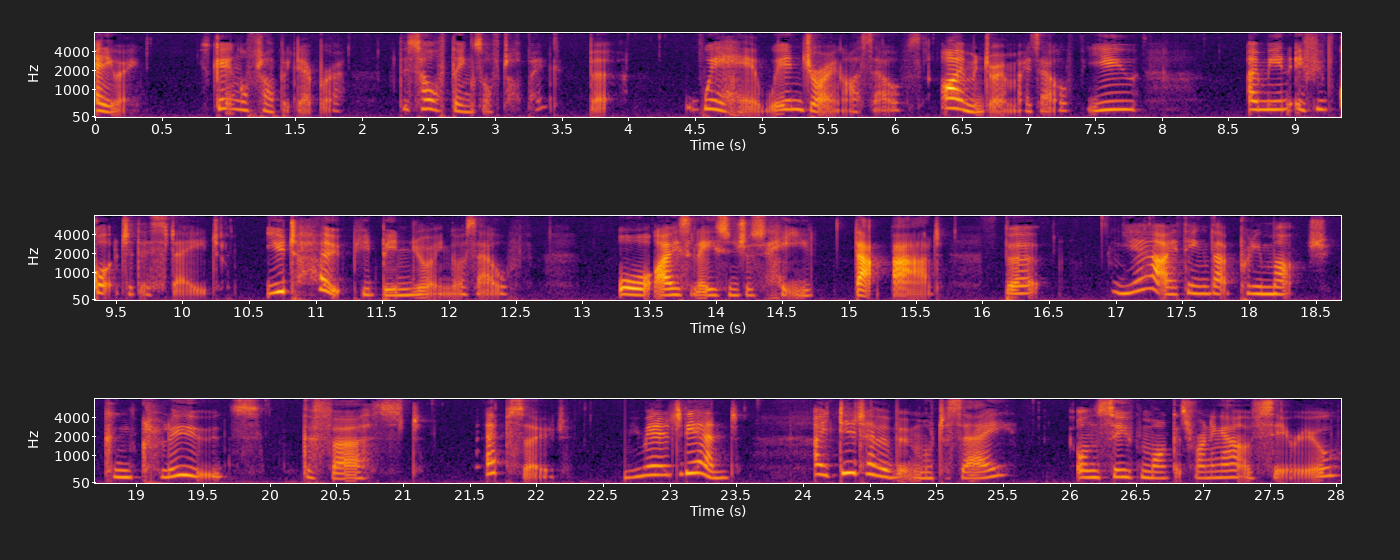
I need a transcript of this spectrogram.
Anyway, it's getting off topic, Deborah. This whole thing's off topic, but we're here. We're enjoying ourselves. I'm enjoying myself. You, I mean, if you've got to this stage, you'd hope you'd be enjoying yourself. Or isolation just hit you that bad. But yeah, I think that pretty much concludes the first episode. You made it to the end. I did have a bit more to say on supermarkets running out of cereal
